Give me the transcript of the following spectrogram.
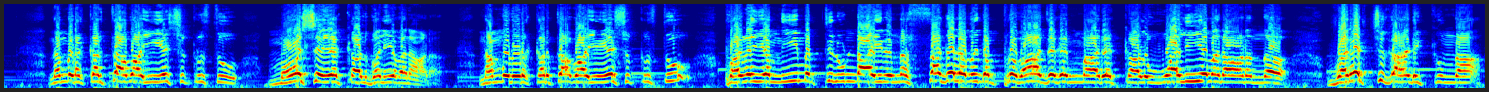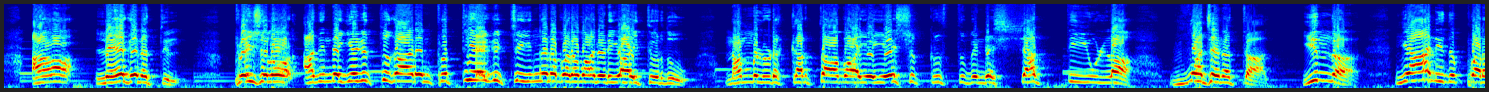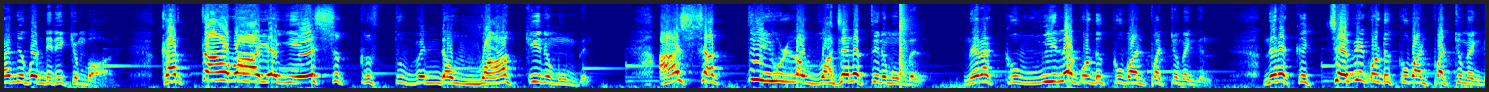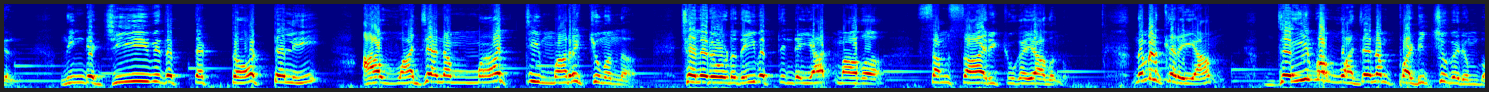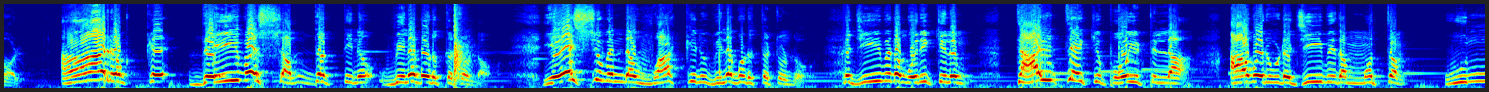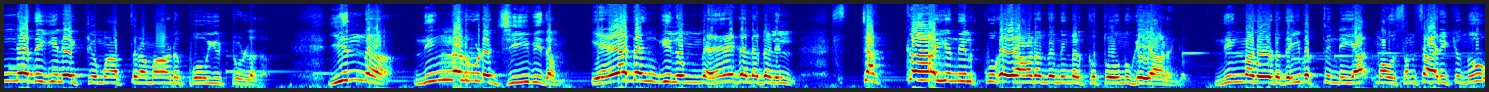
നമ്മുടെ കർത്താവായ യേശു ക്രിസ്തു മോശയേക്കാൾ വലിയവനാണ്. നമ്മളുടെ കർത്താവായ യേശു ക്രിസ്തു പഴയ നിയമത്തിൽ ഉണ്ടായിരുന്ന സകലവിധ പ്രവാചകന്മാരെക്കാൾ വലിയവനാണെന്ന് വരച്ചു കാണിക്കുന്ന ആ ലേഖനത്തിൽ പ്രൈസലോ അതിന്റെ എഴുത്തുകാരൻ പ്രത്യേകിച്ച് ഇങ്ങനെ പരമാനടിയായി തീർന്നു. നമ്മളുടെ കർത്താവായ യേശു ക്രിസ്തുവിന്റെ ശക്തിയുള്ള വചനത്താൽ ഇന്ന് ഞാൻ ഇത് പറഞ്ഞുകൊണ്ടിരിക്കുമ്പോൾ കർത്താവായ യേശു ക്രിസ്തുവിന്റെ വാക്കിനു മുമ്പിൽ ആ ശക്തിയുള്ള വചനത്തിനു മുമ്പിൽ നിനക്ക് വില കൊടുക്കുവാൻ പറ്റുമെങ്കിൽ നിനക്ക് ചെവി കൊടുക്കുവാൻ പറ്റുമെങ്കിൽ നിന്റെ ജീവിതത്തെ ടോട്ടലി ആ വചനം മാറ്റി മറിക്കുമെന്ന് ചിലരോട് ദൈവത്തിന്റെ ആത്മാവ് സംസാരിക്കുകയാകുന്നു. നമ്മൾക്കറിയാം ദൈവവചനം പഠിച്ചു വരുമ്പോൾ ആരൊക്കെ ദൈവ ശബ്ദത്തിന് വില കൊടുത്തിട്ടുണ്ടോ? യേശുവിന്റെ വാക്കിന് വില കൊടുത്തിട്ടുണ്ടോ? ജീവിതം ഒരിക്കലും താഴ്ത്തേക്ക് പോയിട്ടില്ല അവരുടെ ജീവിതം മൊത്തം ഉന്നതിയിലേക്ക് മാത്രമാണ് പോയിട്ടുള്ളത്. ഇന്ന് നിങ്ങളുടെ ജീവിതം ഏതെങ്കിലും മേഖലകളിൽ സ്റ്റക്കായി നിൽക്കുകയാണെന്ന് നിങ്ങൾക്ക് തോന്നുകയാണെങ്കിൽ നിങ്ങളോട് ദൈവത്തിന്റെ ആത്മാവ് സംസാരിക്കുന്നു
